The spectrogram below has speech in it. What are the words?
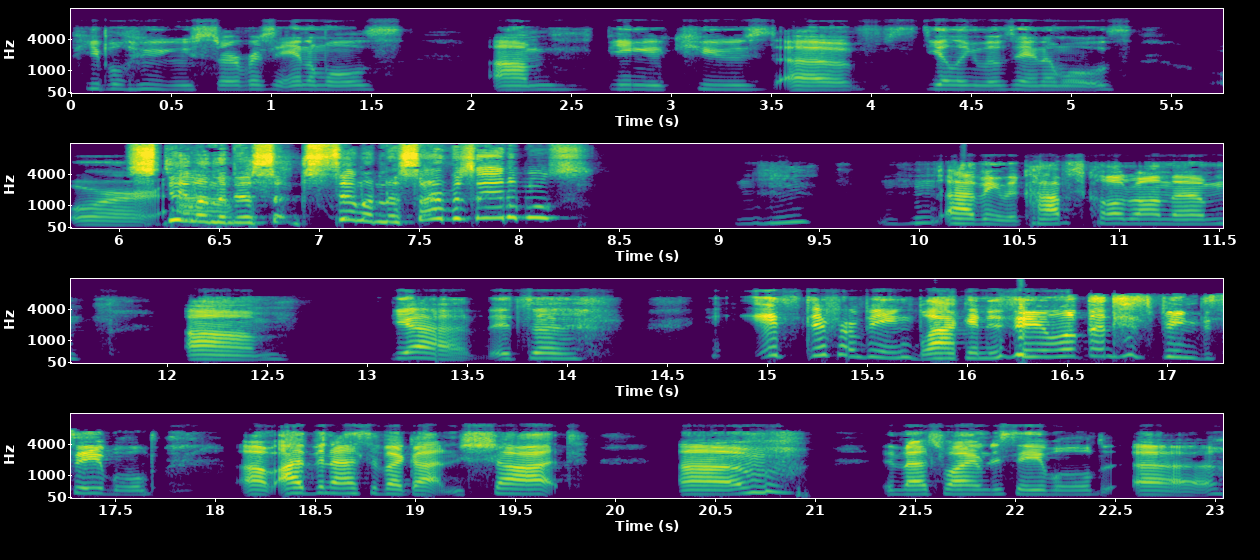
people who use service animals um being accused of stealing those animals or stealing um, the stealing the service animals. Having the cops called on them. Um, yeah, it's a it's different being black and disabled than just being disabled. Um, I've been asked if I gotten shot. Um, and that's why I'm disabled. Uh,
